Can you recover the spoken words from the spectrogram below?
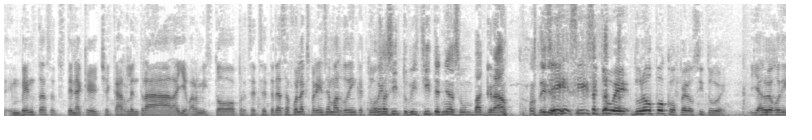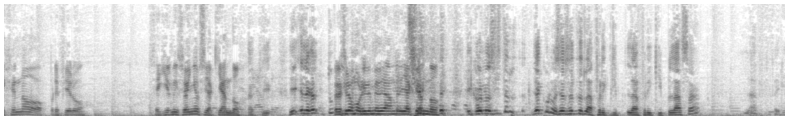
en ventas, entonces tenía que checar la entrada, llevar mis toppers, etcétera. Esa fue la experiencia más Godín que O tuve. sea, sí, tuvi- sí tenías un background. Sí, sí, sí tuve. Duró poco, pero sí tuve. Y ya luego dije, no, prefiero seguir mis sueños y aquí ando. Aquí. Y, Alejandro, tú- Prefiero morirme de hambre y aquí ando. ¿Y conociste, ya conocías antes la Friki, la friki Plaza? La friki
